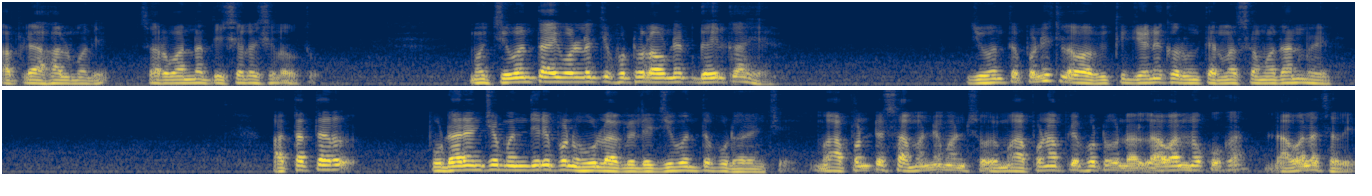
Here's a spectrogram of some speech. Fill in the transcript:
आपल्या हॉलमध्ये? सर्वांना दिसेल लावतो. मग जिवंत आईवडिलांचे फोटो लावण्यात गैर काय आहे? जिवंतपणीच लावावी की जेणेकरून त्यांना समाधान मिळेल? आता तर पुढाऱ्यांचे मंदिरे पण होऊ लागलेले जिवंत पुढाऱ्यांचे. मग आपण तर सामान्य माणसं आहे मग आपण आपले फोटो ला लावायला नको का? लावायलाच हवे.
